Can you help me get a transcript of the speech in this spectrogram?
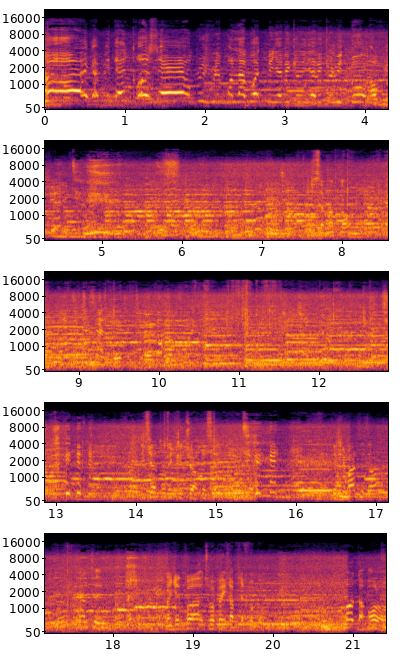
Oh, capitaine Crochet En plus, je voulais prendre la boîte, mais il y avait avait que lui de beau. Oh, vous gérez. Ça maintenant À ton écriture, qu'est-ce que c'est T'écris mal, c'est ça Un peu. T'inquiète pas, tu vas pas écrire pire que moi. Oh, t'as- oh là là.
